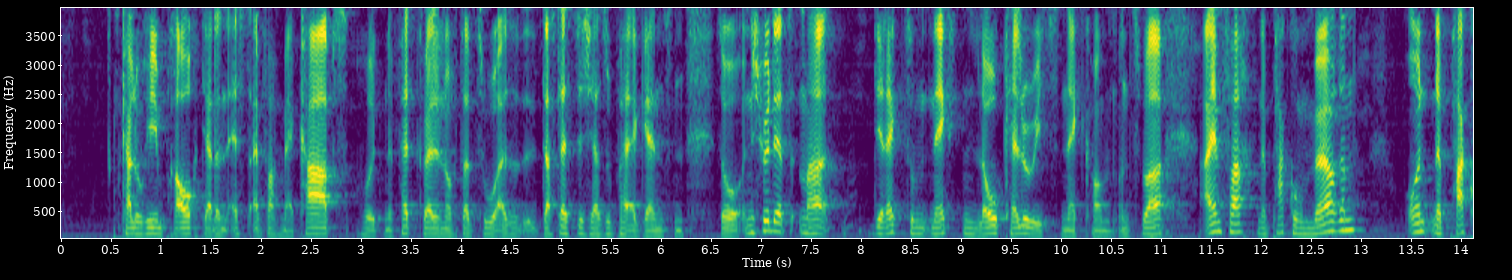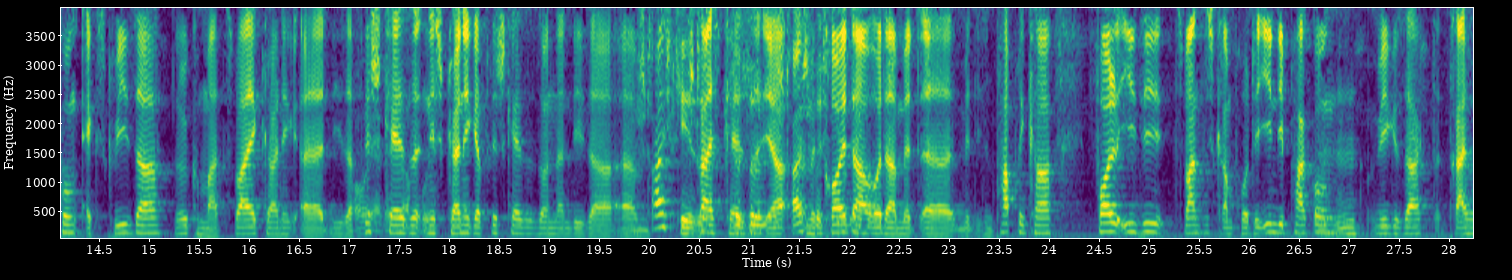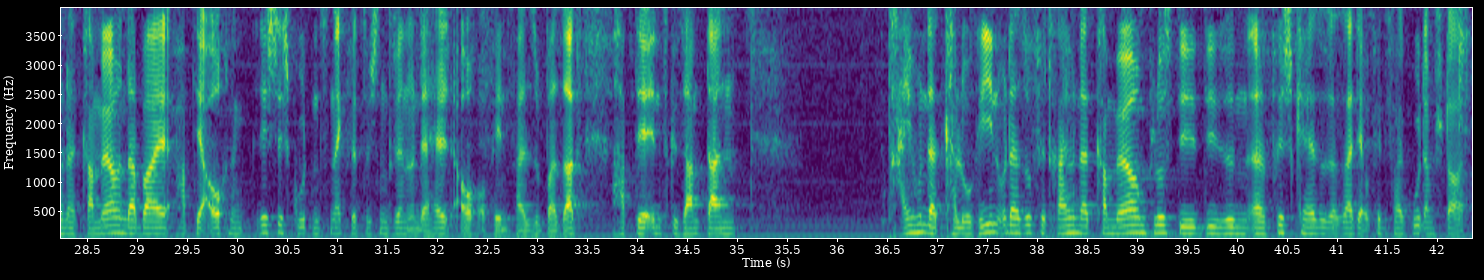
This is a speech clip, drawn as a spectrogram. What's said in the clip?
Kalorien braucht, ja, dann esst einfach mehr Carbs, holt eine Fettquelle noch dazu. Also das lässt sich ja super ergänzen. So, und ich würde jetzt mal direkt zum nächsten Low-Calorie-Snack kommen. Und zwar einfach eine Packung Möhren und eine Packung Exquisa 0,2 Körnig, äh, dieser Oh, Frischkäse, ja, nicht Körniger Frischkäse, sondern dieser ähm, Streichkäse. Streichkäse, ja, mit Kräuter ja. oder mit, äh, mit diesem Paprika. Voll easy, 20 Gramm Protein die Packung. Mhm. Wie gesagt, 300 Gramm Möhren dabei. Habt ihr auch einen richtig guten Snack für zwischendrin und der hält auch auf jeden Fall super satt. Habt ihr insgesamt dann 300 Kalorien oder so für 300 Gramm Möhren plus die, diesen äh, Frischkäse. Da seid ihr auf jeden Fall gut am Start.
